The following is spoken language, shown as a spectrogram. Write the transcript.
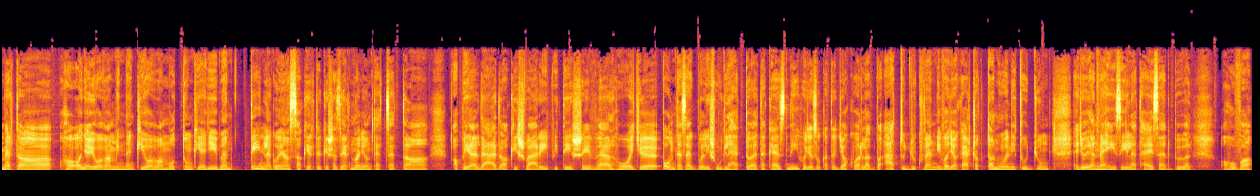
Mert a, ha anya jól van, mindenki jól van mottunk jegyében, tényleg olyan szakértők, és ezért nagyon tetszett a, a példád a kisvár építésével, hogy pont ezekből is úgy lehet töltekezni, hogy azokat a gyakorlatba át tudjuk venni, vagy akár csak tanulni tudjunk egy olyan nehéz élethelyzetből, ahova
